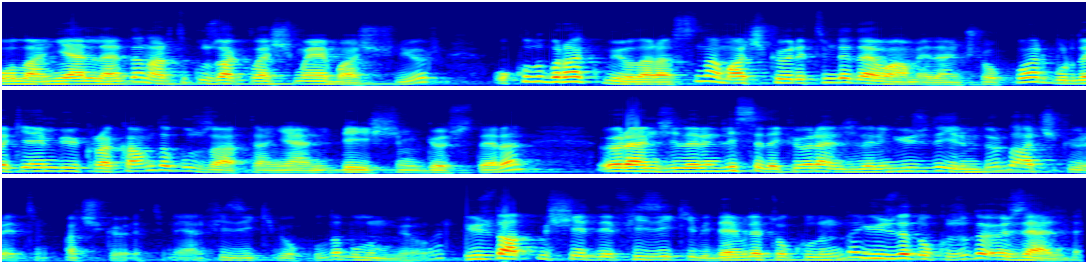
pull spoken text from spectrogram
olan yerlerden artık uzaklaşmaya başlıyor. Okulu bırakmıyorlar aslında ama açık öğretimde devam eden çok var. Buradaki en büyük rakam da bu zaten yani değişim gösteren. Öğrencilerin, lisedeki öğrencilerin %24'ü açık öğretim, açık öğretimde yani fiziki bir okulda bulunmuyorlar. %67 fiziki bir devlet okulunda, %9'u da özelde.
